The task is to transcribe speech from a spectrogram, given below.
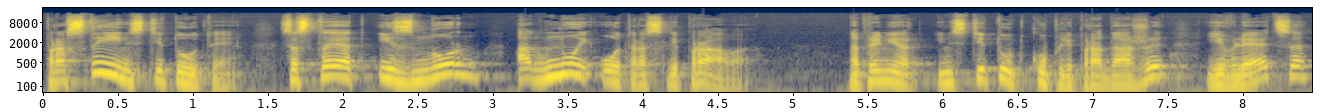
Простые институты состоят из норм одной отрасли права. Например, институт купли-продажи является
